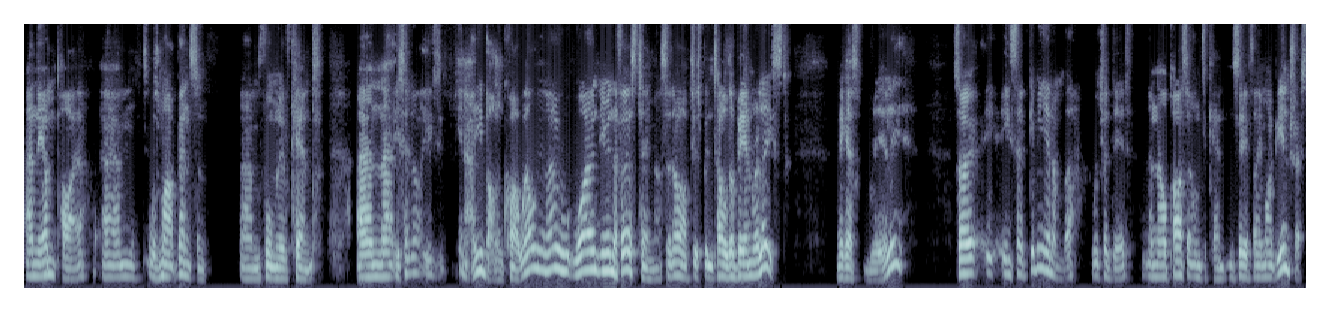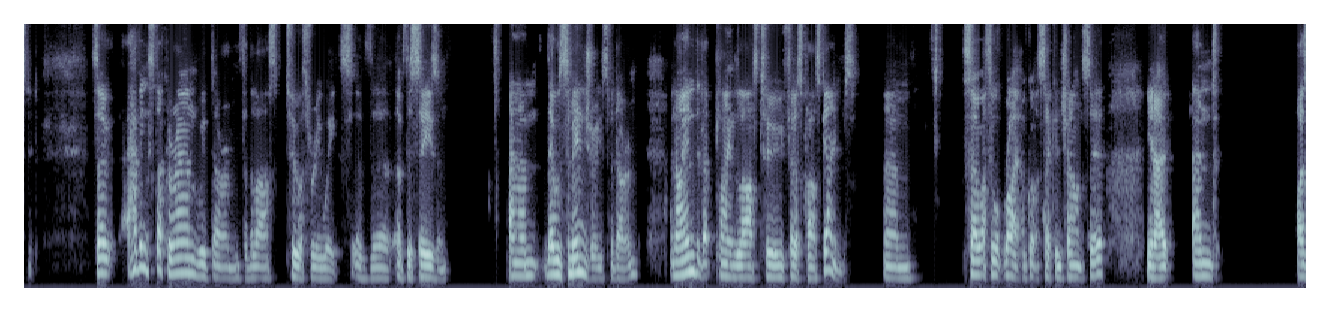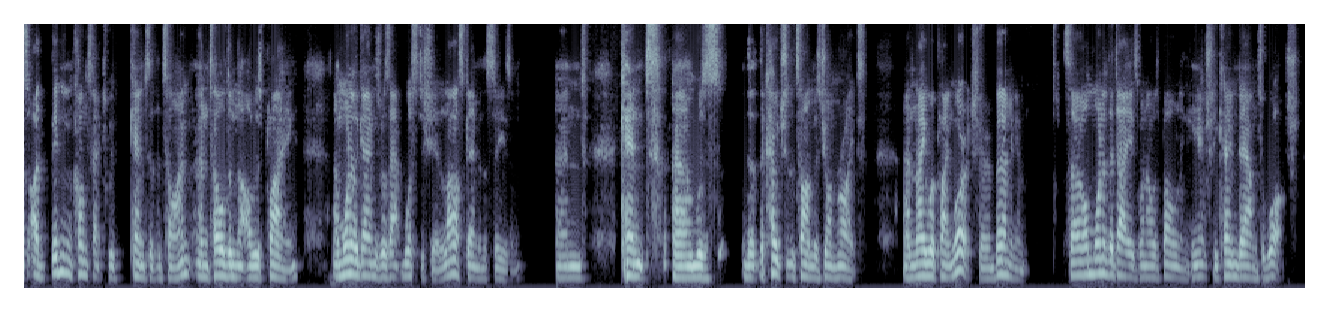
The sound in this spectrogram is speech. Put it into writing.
And the umpire um, was Mark Benson, um, formerly of Kent. And uh, he said, oh, you know, you're bowling quite well. You know, why aren't you in the first team? I said, oh, I've just been told I'm being released. And he goes, really? So he said, give me your number, which I did, and I'll pass it on to Kent and see if they might be interested. So having stuck around with Durham for the last two or three weeks of the of the season, um, there was some injuries for Durham, and I ended up playing the last two first class games. Um, so I thought, right, I've got a second chance here, you know, and I had been in contact with Kent at the time and told them that I was playing, and one of the games was at Worcestershire, last game of the season, and Kent um, was the, the coach at the time was John Wright, and they were playing Warwickshire in Birmingham. So on one of the days when I was bowling, he actually came down to watch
